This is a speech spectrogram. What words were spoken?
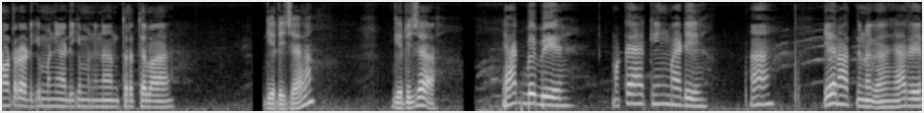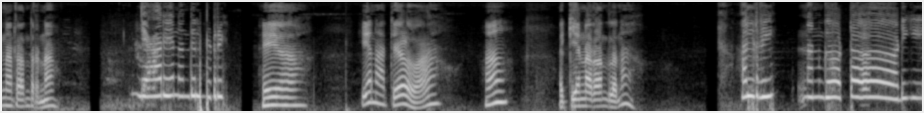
ನೋಡ್ರಿ ಅಡುಗೆ ಮನೆ ಅಡುಗೆ ಮನೆ ಅಂತಿರ್ತಲ್ಲ. ಗಿರಿಜಾ? ಗಿರಿಜಾ? ಯಾಕೆ ಬೇಬಿ? ಮಕ್ಕ ಯಾಕೆ ಹಿಂಗೆ ಮಾಡಿ? ಹಾಂ ಏನಾಯ್ತು ನಿನಗೆ? ಯಾರು ಏನಾರ ಅಂದ್ರನ? ಯಾರು ಏನಂದಿಲ್ಲ ಬಿಡ್ರಿ? ಅಯ್ಯ ಏನಾಯ್ತು ಹೇಳುವ? ಹಾಂ ಆಕೆ ಏನಾರ ಅಂದ್ಲನ? ಅಲ್ರಿ ನನ್ಗೆ ಒಟ್ಟ ಅಡಿಗೆ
